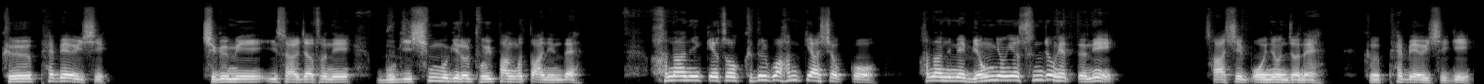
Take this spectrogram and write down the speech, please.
그 패배의식, 지금이 이스라엘 자손이 무기, 신무기를 도입한 것도 아닌데 하나님께서 그들과 함께 하셨고 하나님의 명령에 순종했더니 45년 전에 그 패배의식이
